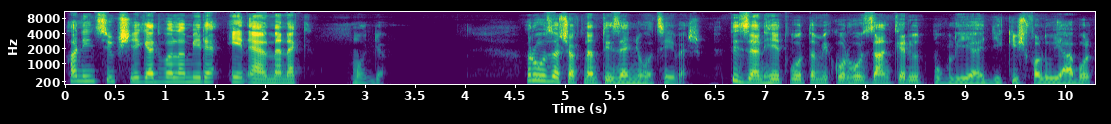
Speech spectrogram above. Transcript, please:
ha nincs szükséged valamire, én elmenek – mondja. Róza csak nem tizennyolc éves. Tizenhét volt, amikor hozzánk került Puglia egyik kis falujából,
